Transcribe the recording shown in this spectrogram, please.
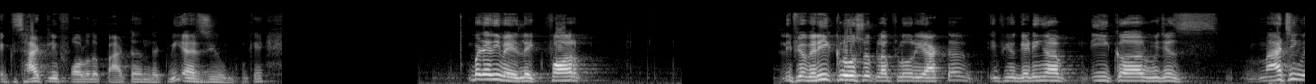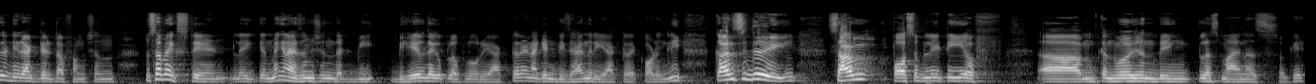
exactly follow the pattern that we assume. Okay. But anyway, like for if you are very close to a plug flow reactor, if you are getting a E curve which is matching with the Dirac delta function to some extent, like you can make an assumption that be behave like a plug flow reactor and I can design the reactor accordingly, considering some possibility of um, conversion being plus minus. Okay.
